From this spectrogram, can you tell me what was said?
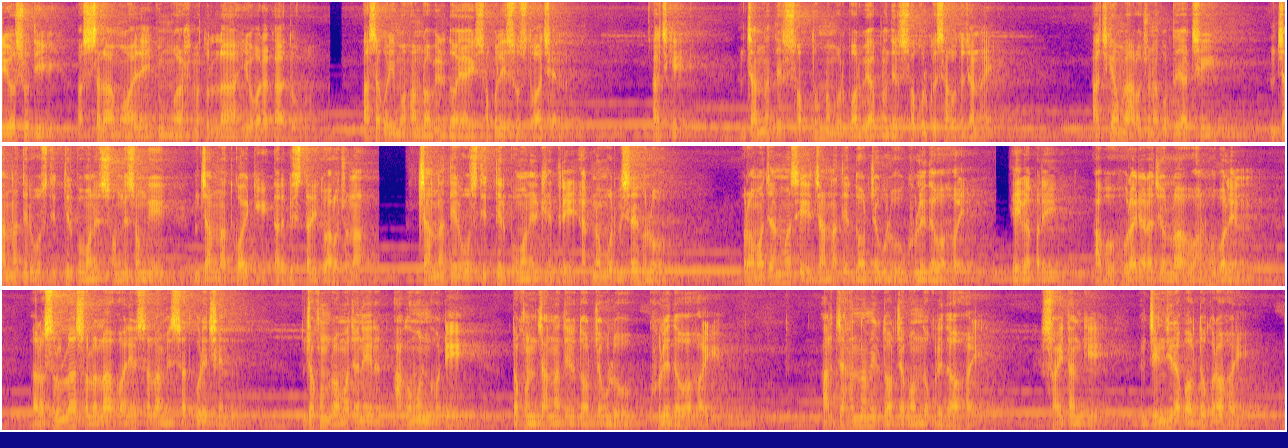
প্রিয় সুদী আসসালামু আলাইকুম রহমতুল্লাহ বারাকাত আশা করি মহান রবের দয়ায় সকলে সুস্থ আছেন। আজকে জান্নাতের সপ্তম নম্বর পর্বে আপনাদের সকলকে স্বাগত জানাই। আজকে আমরা আলোচনা করতে যাচ্ছি জান্নাতের অস্তিত্বের প্রমাণের সঙ্গে সঙ্গে জান্নাত কয়টি তার বিস্তারিত আলোচনা। জান্নাতের অস্তিত্বের প্রমাণের ক্ষেত্রে এক নম্বর বিষয় হলো, রমাজান মাসে জান্নাতের দরজাগুলো খুলে দেওয়া হয়। এই ব্যাপারে আবু হুরাইরা রাজিউল্লাহ আনহু বলেন রসুল্লাহ সাল্লাহ আলিয়াল্লাম ইস্বাদ করেছেন, যখন রমাজানের আগমন ঘটে, তখন জান্নাতের দরজাগুলো খুলে দেওয়া হয় আর জাহান্নামের দরজা বন্ধ করে দেওয়া হয়। শয়তানকে জিঞ্জিরাবদ্ধ করা হয়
